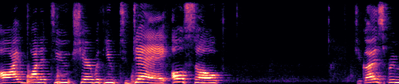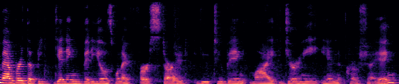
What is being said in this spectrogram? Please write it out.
I wanted to share with you today also. Do you guys remember the beginning videos when I first started YouTubing my journey in crocheting?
